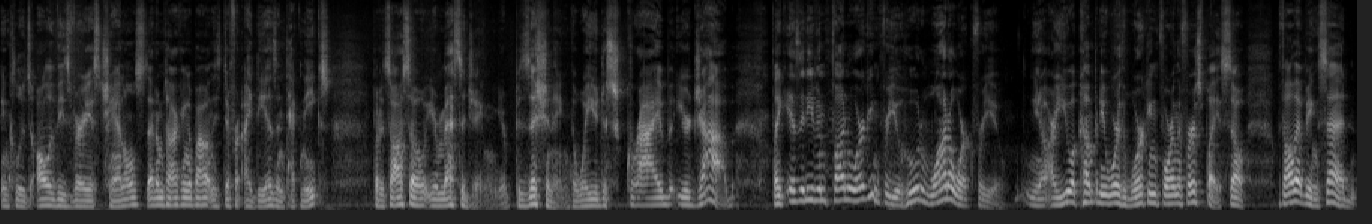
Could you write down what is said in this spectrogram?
includes all of these various channels that I'm talking about and these different ideas and techniques but it's also your messaging, your positioning, the way you describe your job. Like, is it even fun working for you? Who would want to work for you? You know, are you a company worth working for in the first place? So, with all that being said,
